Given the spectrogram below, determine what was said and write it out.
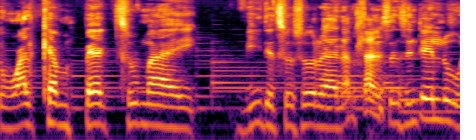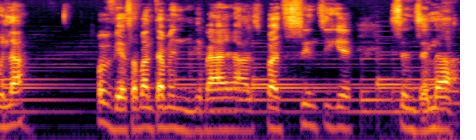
welcome back to my video tutorial. Namhlanje senze into elula. Obvious abantu abaningi bayayazi but since ke senzela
